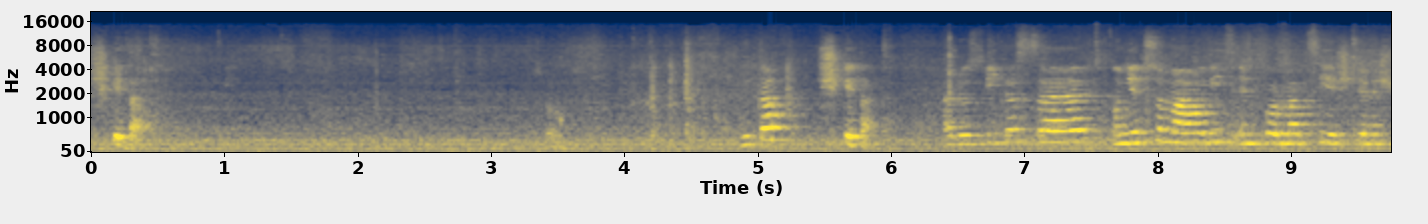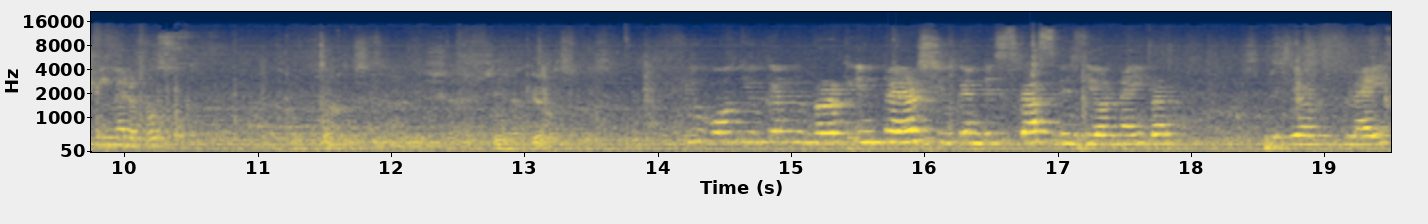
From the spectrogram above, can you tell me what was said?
Škytat. Hiccup, škytat. A dozvíte se o něco málo víc informací ještě, než víme do posud. You want, you can work in pairs, you can discuss with your neighbor, with your mate.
